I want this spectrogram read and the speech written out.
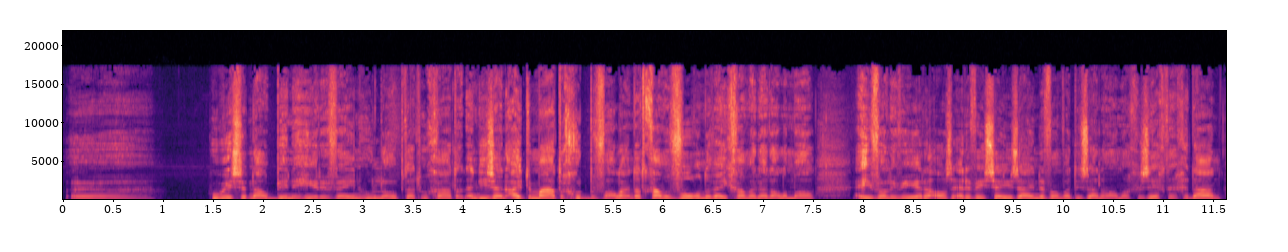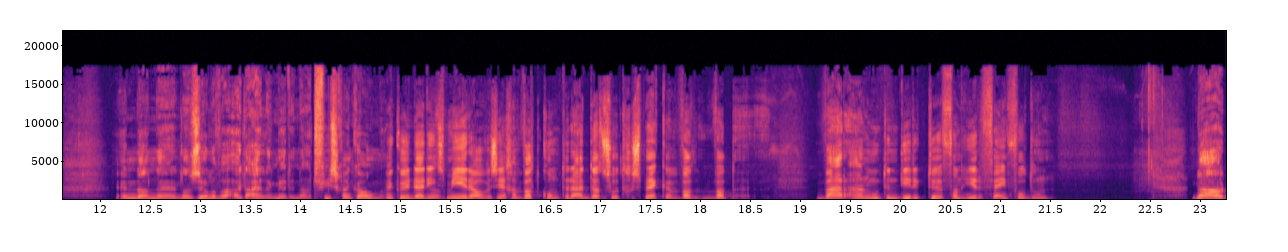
eh, hoe is het nou binnen Heerenveen? Hoe loopt dat? Hoe gaat dat? En die zijn uitermate goed bevallen. En dat gaan we volgende week gaan we dat allemaal evalueren als RVC zijnde. Van wat is daar nou allemaal gezegd en gedaan? En dan, eh, dan zullen we uiteindelijk met een advies gaan komen. En kun je daar iets meer over zeggen? Wat komt er uit dat soort gesprekken? Wat, wat, waaraan moet een directeur van Heerenveen voldoen? Nou,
